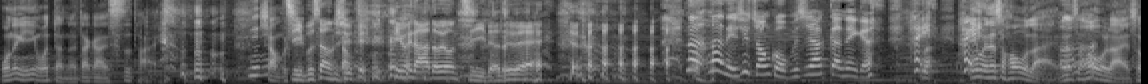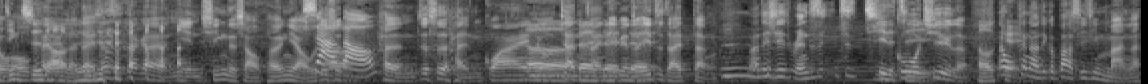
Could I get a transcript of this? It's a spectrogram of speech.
我那个因为我等了大概四台，上不去，挤不上去，因为大家都用挤的，对不对？那那你去中国不是要更那个因为那是后来，那是后来说 OK 了，对，那是大概年轻的小朋友，吓到，很就是很乖，就站在那边就一直在等。那这些人就是一直挤过去了。那我看到这个 bus 已经满了，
